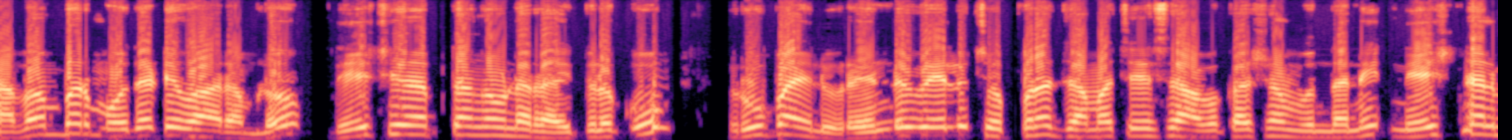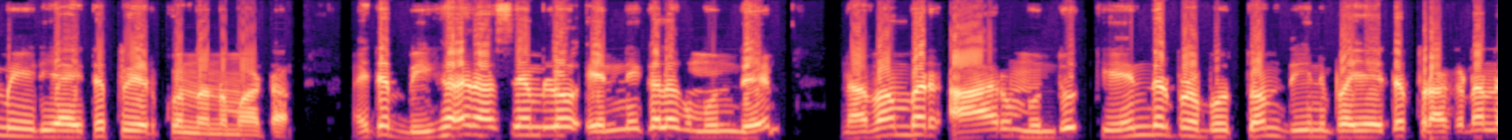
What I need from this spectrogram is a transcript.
నవంబర్ మొదటి వారంలో దేశవ్యాప్తంగా ఉన్న రైతులకు రూపాయలు రెండు వేలు చొప్పున జమ చేసే అవకాశం ఉందని నేషనల్ మీడియా అయితే పేర్కొందన్నమాట. అయితే బీహార్ అసెంబ్లీలో ఎన్నికలకు ముందే నవంబర్ ఆరు ముందు కేంద్ర ప్రభుత్వం దీనిపై అయితే ప్రకటన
